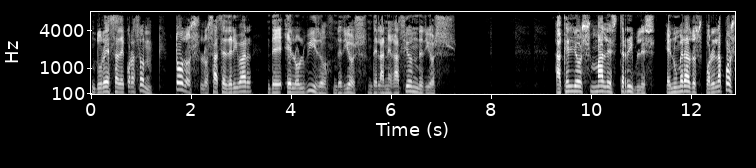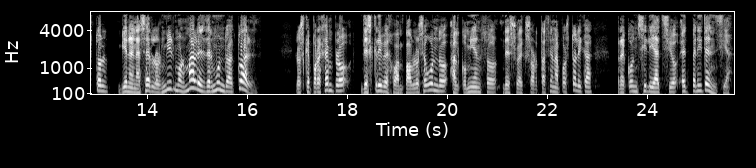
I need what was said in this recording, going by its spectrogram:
dureza de corazón, todos los hace derivar de el olvido de Dios, de la negación de Dios. Aquellos males terribles enumerados por el apóstol vienen a ser los mismos males del mundo actual, los que, por ejemplo, describe Juan Pablo II al comienzo de su exhortación apostólica Reconciliatio et Penitencia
